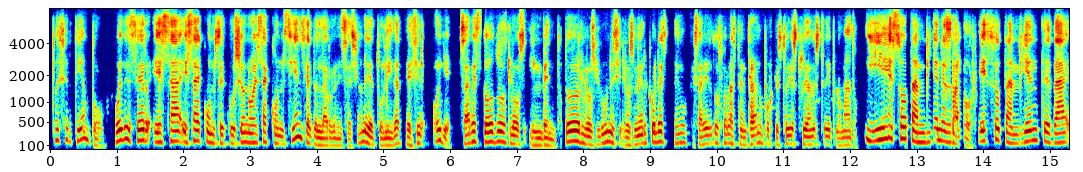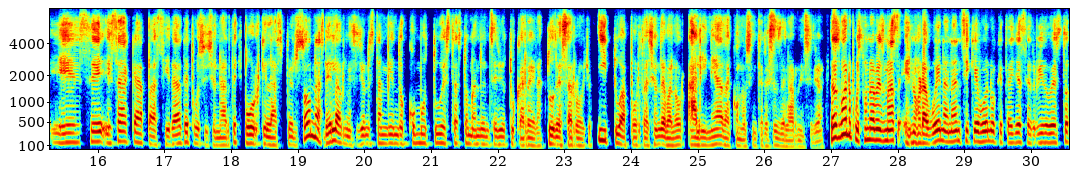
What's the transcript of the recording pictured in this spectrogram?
puede ser tiempo, puede ser esa esa consecución o esa conciencia de la organización y de tu líder, decir, oye, sabes, todos los invento, todos los lunes y los miércoles tengo que salir dos horas temprano porque estoy estudiando este diplomado. Y eso también es valor, eso también te da ese, esa capacidad de posicionarte porque las personas de la organización están viendo cómo tú estás tomando en serio tu carrera, tu desarrollo y tu aportación de valor alineada con los intereses de la organización. Entonces, bueno, pues una vez más, enhorabuena Nancy, qué bueno que te haya servido esto,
